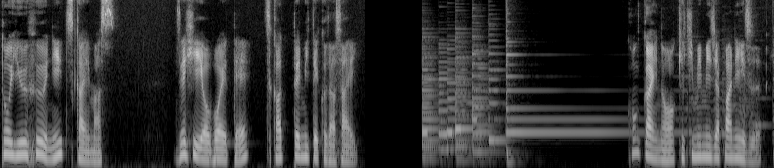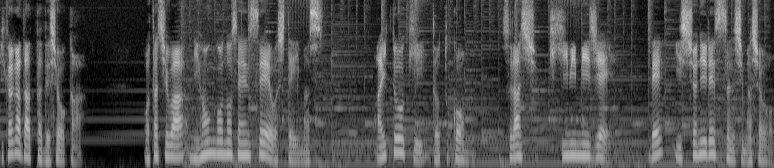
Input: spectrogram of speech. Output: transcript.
という風に使います。ぜひ覚えて使ってみてください。今回の聞き耳ジャパニーズいかがだったでしょうか？私は日本語の先生をしています。italki.com スラッシュ聞き耳 J で一緒にレッスンしましょ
